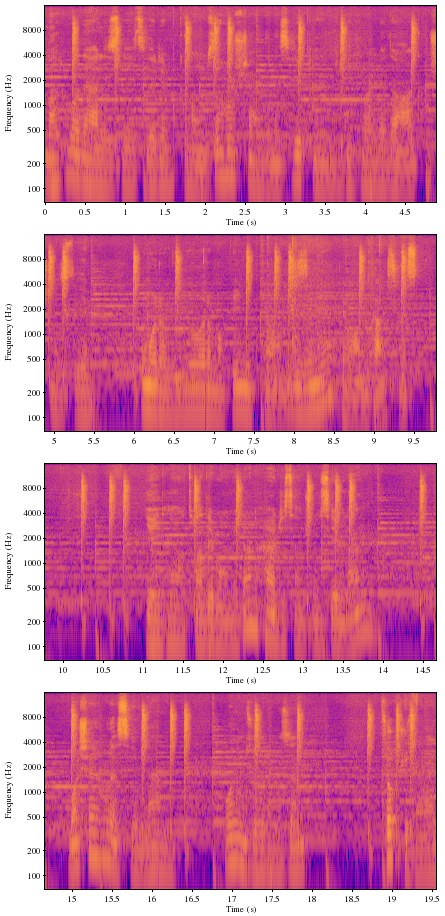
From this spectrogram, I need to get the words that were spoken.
Merhaba değerli izleyicilerim, kanalımıza hoş geldiniz. Yepyeni bir video ile daha karşınızdayım. Umarım videolarımı beğenip kanalımı izlemeye devam edersiniz. Yayın hayatına devam eden her cisimcinin sevilen, başarılı sevilen oyuncularımızın çok güzel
